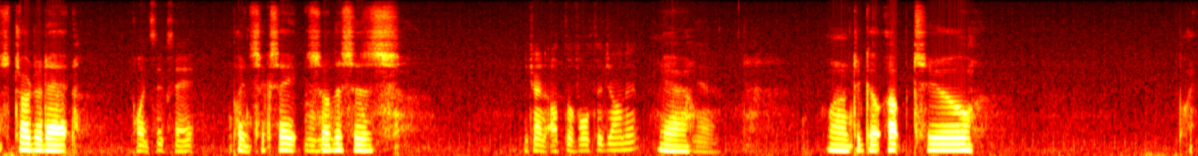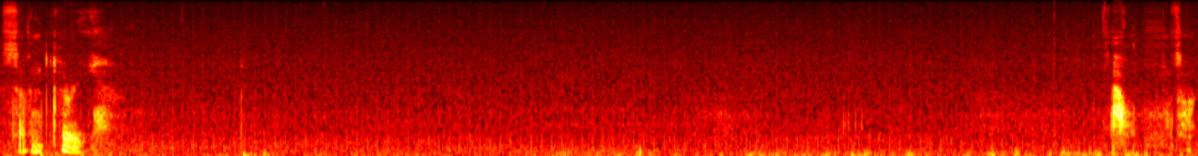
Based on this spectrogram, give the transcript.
Started at 0.68. 0.68, so Mhm. this is, You trying to up the voltage on it? yeah, Yeah. Wanted to go up to 0.73. Ow, that's hot.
